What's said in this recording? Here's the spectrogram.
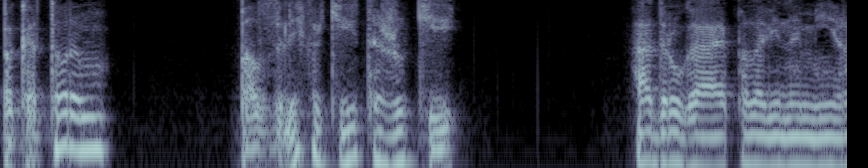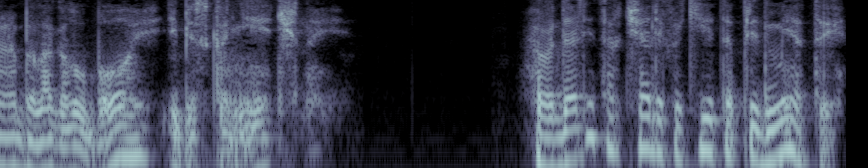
по которым ползли какие-то жуки, а другая половина мира была голубой и бесконечной. Вдали торчали какие-то предметы,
